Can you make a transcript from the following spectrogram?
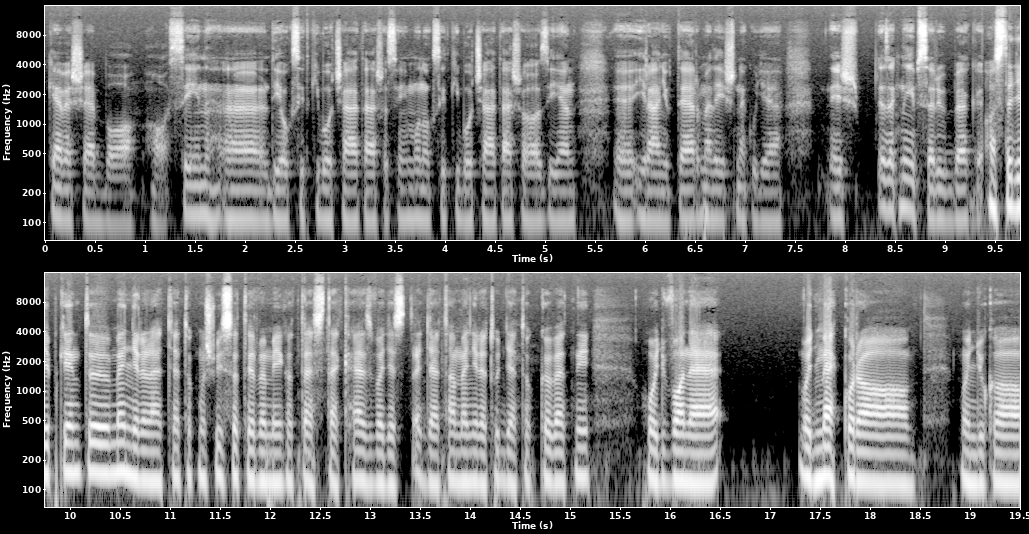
kevesebb a, a szén-dioxid kibocsátás, a szénmonoxid kibocsátása az ilyen irányú termelésnek, ugye, és ezek népszerűbbek. Azt egyébként mennyire látjátok most visszatérve még a tesztekhez, vagy ezt egyáltalán mennyire tudjátok követni, hogy van-e, vagy mekkora mondjuk a,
